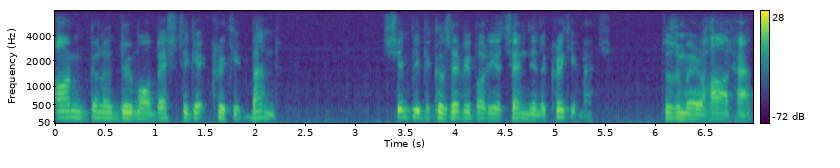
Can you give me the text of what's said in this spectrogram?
I'm going to do my best to get cricket banned. simply because everybody attending a cricket match doesn't wear a hard hat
